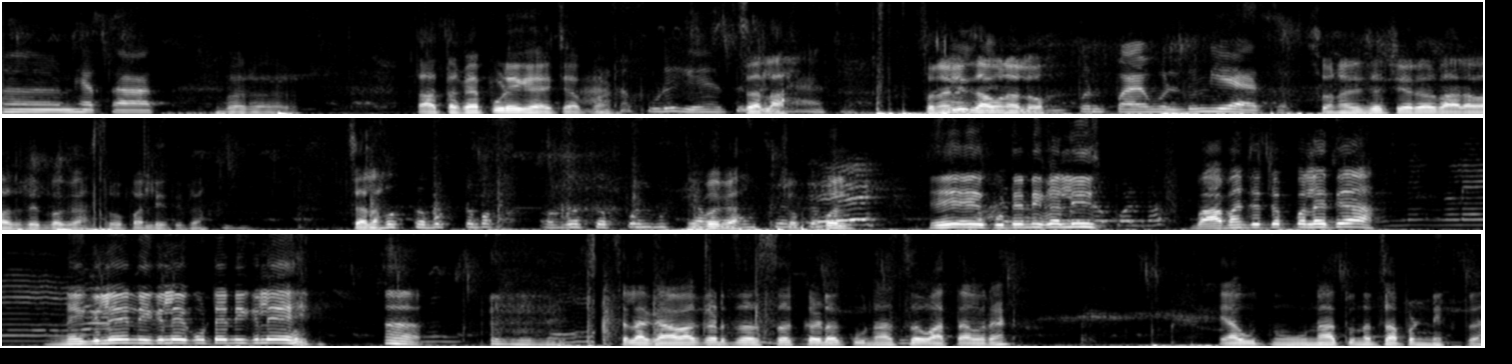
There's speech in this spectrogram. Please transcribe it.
अं, नेतात बरोबर. तर आता काय पुढे घ्यायचे आपण? आता पुढे घ्यायचं. चला. सोनाली जाऊन आलो. पण पाय वलडून यायचं. सोनालीच्या चेहऱ्यावर बारा वाजलेत बघा. झोप आली तिला. चला. बघ बघ बघ अगं चप्पल बघ हे बघा चप्पल. ए कुठे निघालीस? बाबांच्या चप्पल आहे त्या. निघले निघले कुठे निघले? चला गावाकडचं असं कडक उन्हाचं वातावरण. या उन्हातूनच आपण निघतोय.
